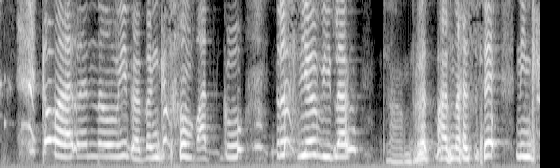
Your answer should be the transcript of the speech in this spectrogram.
Kemarin Naomi datang ke tempatku. Terus dia bilang jambret panas sih ninggal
